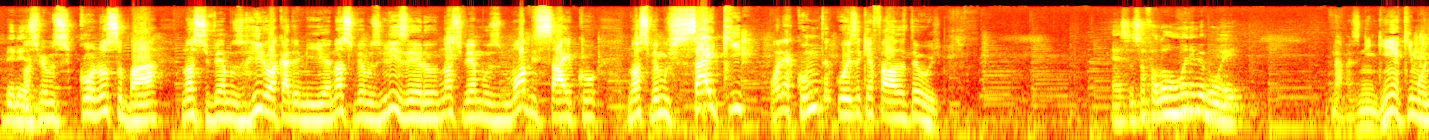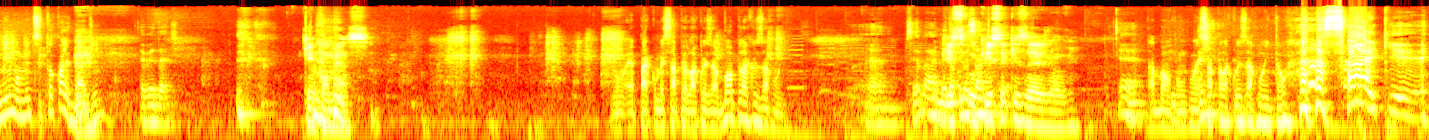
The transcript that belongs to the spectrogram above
Beleza. Nós tivemos Konosuba, nós tivemos Hero Academia, nós tivemos Lizeiro, nós tivemos Mob Psycho, nós tivemos Psyche. Olha quanta coisa que é falada até hoje. É, você só falou um anime bom aí. Não, mas ninguém aqui em nenhum momento citou qualidade, hein? É verdade. Quem começa? É pra começar pela coisa boa ou pela coisa ruim? É, sei lá, é o melhor que, começar... o que você quiser, jovem. É. Tá bom, vamos começar pela coisa ruim então. Psyche!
